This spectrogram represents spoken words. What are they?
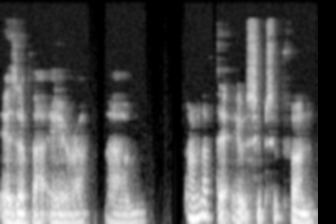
is of that era. Um, I loved it. It was super super fun.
